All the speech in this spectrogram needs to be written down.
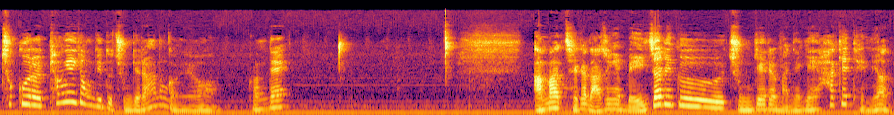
축구를 평일 경기도 중계를 하는 거예요. 그런데 아마 제가 나중에 메이저리그 중계를 만약에 하게 되면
